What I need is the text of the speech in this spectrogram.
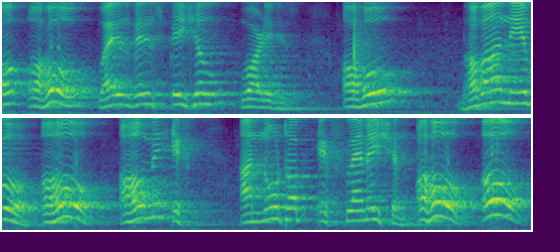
aho where is very special word it is aho bhavanevo aho aho means a note of exclamation aho oh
